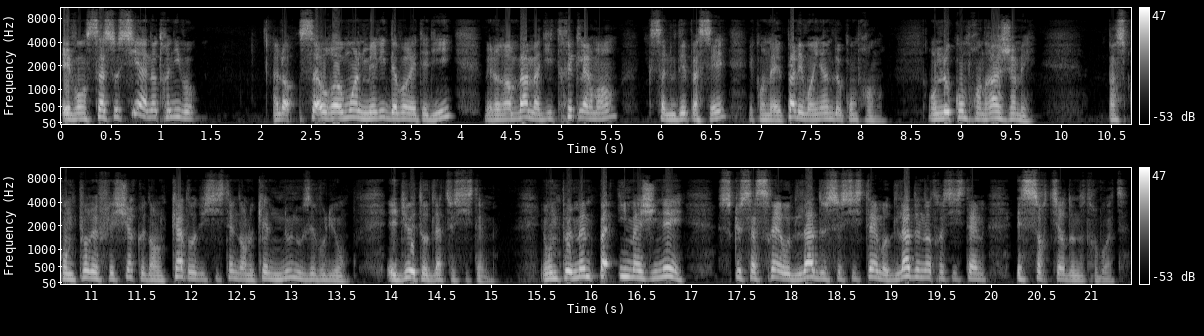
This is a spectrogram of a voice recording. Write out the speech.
et vont s'associer à notre niveau. Alors, ça aura au moins le mérite d'avoir été dit, mais le Rambam m'a dit très clairement que ça nous dépassait et qu'on n'avait pas les moyens de le comprendre. On ne le comprendra jamais. Parce qu'on ne peut réfléchir que dans le cadre du système dans lequel nous nous évoluons. Et Dieu est au-delà de ce système. Et on ne peut même pas imaginer ce que ça serait au-delà de ce système, au-delà de notre système, et sortir de notre boîte.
